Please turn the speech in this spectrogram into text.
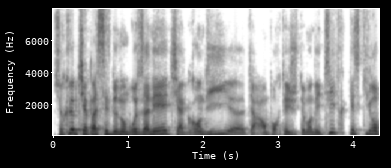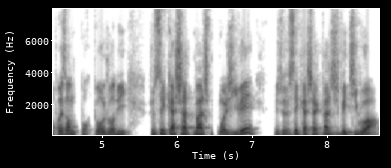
Euh. Ce club, tu as passé de nombreuses années, tu as grandi, euh, tu as remporté justement des titres. Qu'est-ce qu'il représente pour toi aujourd'hui? Je sais qu'à chaque match, moi j'y vais, et je sais qu'à chaque match, je vais t'y voir.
